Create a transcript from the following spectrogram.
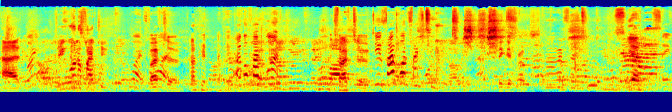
at 3 1 or 5 2? What? 5-2. Okay, okay. I got 5 1. It's five two. Dude, 5 1, 5 2. Big difference. Uh, we're 5 2. Yeah. Same.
